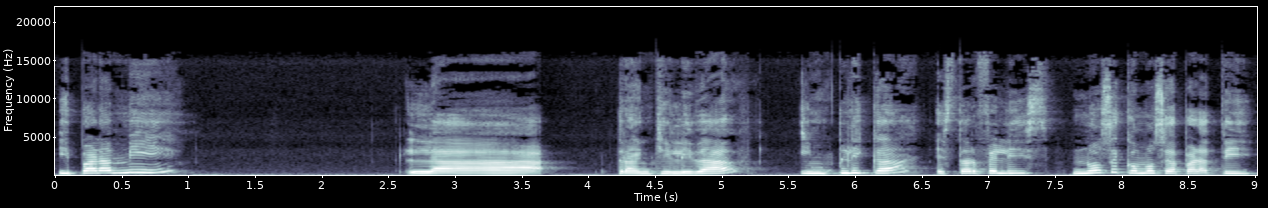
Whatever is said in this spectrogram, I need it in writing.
Y para mí, la tranquilidad implica estar feliz. No sé cómo sea para ti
